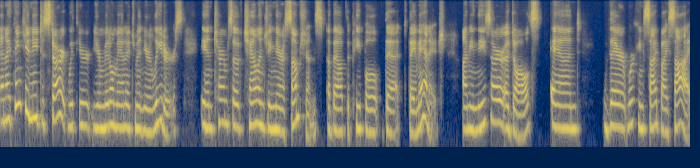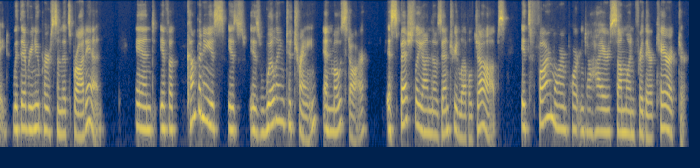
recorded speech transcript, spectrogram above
and I think you need to start with your your middle management and your leaders in terms of challenging their assumptions about the people that they manage. I mean, these are adults and they're working side by side with every new person that's brought in. And if a company is is is willing to train and most are especially on those entry level jobs it's far more important to hire someone for their character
